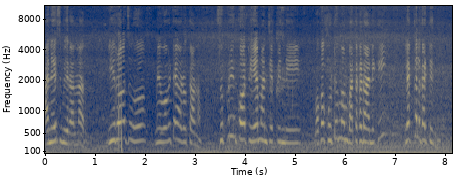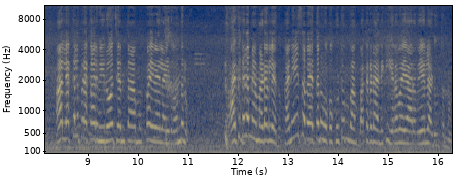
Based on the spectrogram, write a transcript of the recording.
అనేసి మీరు అన్నారు. ఈరోజు మేము ఒకటే అడుగుతాను. సుప్రీంకోర్టు ఏమని చెప్పింది? ఒక కుటుంబం బతకడానికి లెక్కలు కట్టింది. ఆ లెక్కల ప్రకారం ఈ ఎంత? ముప్పై వేల ఐదు వందలు. అది కూడా మేము అడగలేదు. కనీస వేతనం ఒక కుటుంబం బతకడానికి ఇరవై ఆరు వేలు అడుగుతున్నాం.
